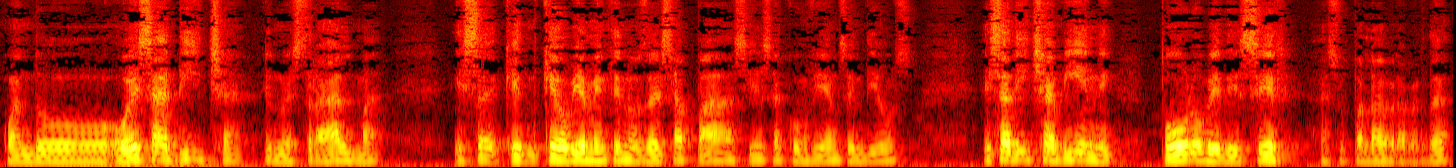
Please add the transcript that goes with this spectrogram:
cuando, o esa dicha en nuestra alma, esa, que, obviamente nos da esa paz y esa confianza en Dios. Esa dicha viene por obedecer a su palabra, ¿verdad?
